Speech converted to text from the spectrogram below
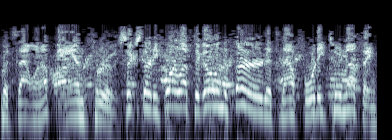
puts that one up and through. 6.34 left to go in the third. It's now 42 nothing.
